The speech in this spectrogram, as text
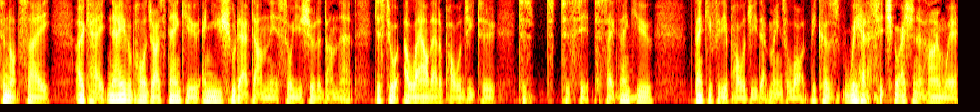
To not say, okay, now you've apologized, thank you, and you should have done this or you should have done that. Just to allow that apology to to to sit, to say thank you, thank you for the apology. That means a lot because we had a situation at home where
